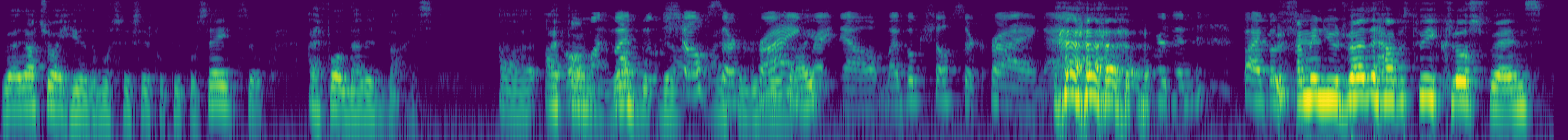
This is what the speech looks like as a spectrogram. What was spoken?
Well, that's what I hear the most successful people say. So I follow that advice. Uh, I Oh, my, my one bookshelves are think is really crying like. right now. My bookshelves are crying. I have more than five books. I mean, you'd rather have three close friends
